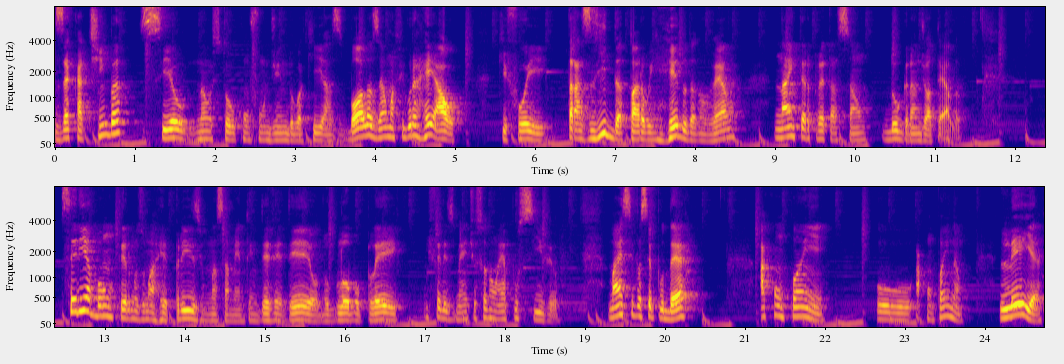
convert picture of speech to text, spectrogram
Zé Catimba, se eu não estou confundindo aqui as bolas, é uma figura real que foi trazida para o enredo da novela na interpretação do Grande Otelo. Seria bom termos uma reprise, um lançamento em DVD ou no Globoplay. Infelizmente isso não é possível. Mas se você puder, acompanhe o acompanhe não. Leia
